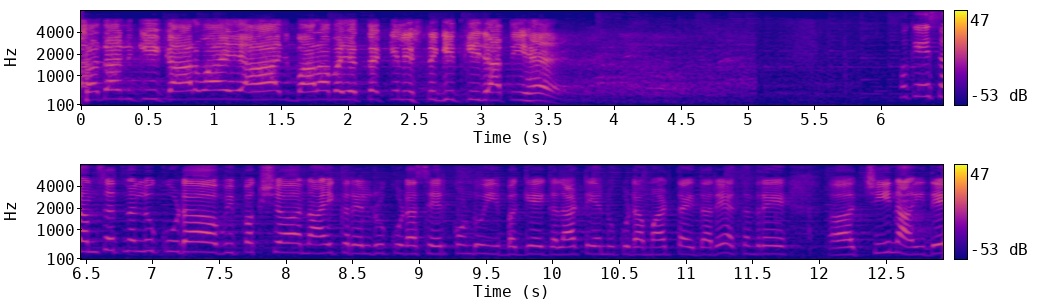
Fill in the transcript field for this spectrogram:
सदन की कार्रवाई आज 12 बजे तक के लिए स्थगित की जाती है ಓಕೆ ಸಂಸತ್ನಲ್ಲೂ ಕೂಡ ವಿಪಕ್ಷ ನಾಯಕರೆಲ್ಲರೂ ಕೂಡ ಸೇರಿಕೊಂಡು ಈ ಬಗ್ಗೆ ಗಲಾಟೆಯನ್ನು ಕೂಡ ಮಾಡ್ತಾ ಇದ್ದಾರೆ. ಯಾಕಂದರೆ ಚೀನಾ ಇದೇ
